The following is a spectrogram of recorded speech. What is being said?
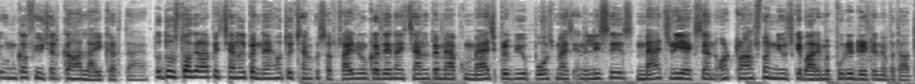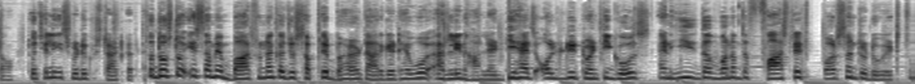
कि उनका फ्यूचर कहाँ लाई करता है। तो दोस्तों, अगर आप इस चैनल पर नए हो तो चैनल को सब्सक्राइब ज़रूर कर देना। इस चैनल पर मैं आपको match preview post match analysis match reaction और ट्रांसफ़र न्यूज़ के बारे में पूरी डिटेल में बताता हूँ। तो चलिए इस वीडियो को स्टार्ट करते हैं। तो दोस्तों, इस समय बार्सोना का जो सबसे बड़ा टारगेट है, वो Erling Haaland he has already twenty goals and he is the one of the fastest person to do it तो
